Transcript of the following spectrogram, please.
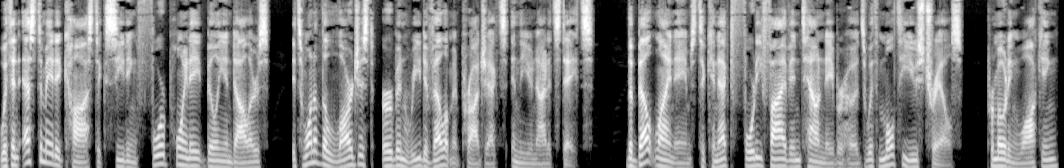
With an estimated cost exceeding $4.8 billion, it's one of the largest urban redevelopment projects in the United States. The Beltline aims to connect 45 in-town neighborhoods with multi-use trails, promoting walking,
